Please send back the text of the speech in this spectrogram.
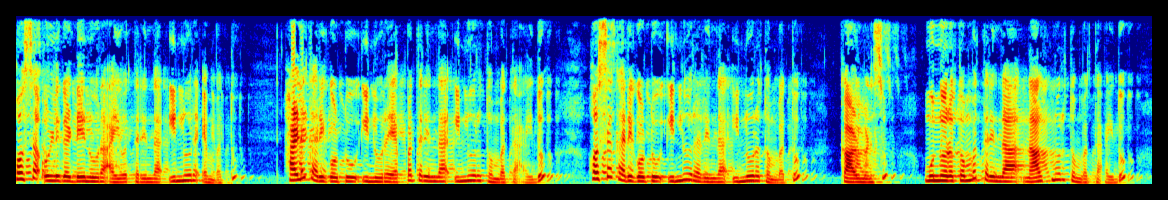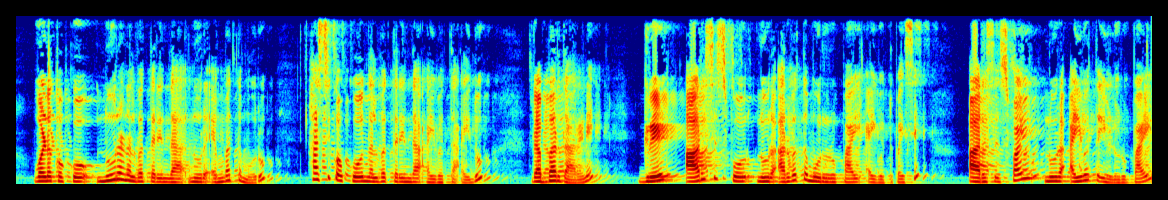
ಹೊಸ ಉಳ್ಳಿಗಡ್ಡೆ ನೂರ ಐವತ್ತರಿಂದ ಇನ್ನೂರ ಎಂಬತ್ತು ಹಳೆ ಕರಿಗೋಟು ಇನ್ನೂರ ಎಪ್ಪತ್ತರಿಂದ ಇನ್ನೂರ ತೊಂಬತ್ತ ಐದು ಹೊಸ ಕರಿಗೋಟು ಇನ್ನೂರರಿಂದ ಇನ್ನೂರ ತೊಂಬತ್ತು, ಕಾಳುಮೆಣಸು ಮುನ್ನೂರ ತೊಂಬತ್ತರಿಂದ ನಾಲ್ಕುನೂರ ತೊಂಬತ್ತ ಐದು ಒಣಕೊಕ್ಕೋ ನೂರ ನಲವತ್ತರಿಂದ ನೂರ ಎಂಬತ್ತ ಮೂರು ಹಸಿಕೊಕ್ಕೋ ನಲವತ್ತರಿಂದ ಐವತ್ತ ಐದು ರಬ್ಬರ್ ಧಾರಣೆ ಗ್ರೇಡ್ ಆರ್ಎಸ್ಎಸ್ ಫೋರ್ ನೂರ ಅರವತ್ತ ಮೂರು ರೂಪಾಯಿ ಐವತ್ತು ಪೈಸೆ, ಆರ್ಎಸ್ಎಸ್ ಫೈವ್ ನೂರ ಐವತ್ತ ಏಳು ರೂಪಾಯಿ,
